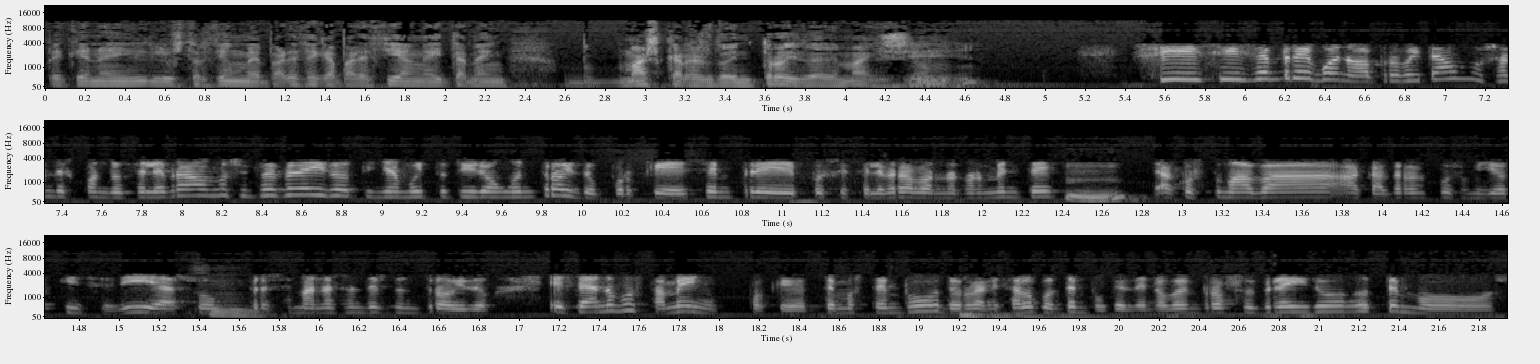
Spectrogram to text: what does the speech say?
pequena ilustración me parece que aparecían aí tamén máscaras do entroido e demais, sí. non? Sí, Sí, sí, sempre, bueno, aproveitábamos antes cando celebrábamos en febreiro, tiña moito tirón o entroido porque sempre pois pues, se celebraba normalmente, mm. acostumaba a cadrar pois pues, mellor 15 días ou mm. tres semanas antes do entroido. Este ano pois pues, tamén, porque temos tempo de organizarlo con tempo, que de novembro a febreiro temos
